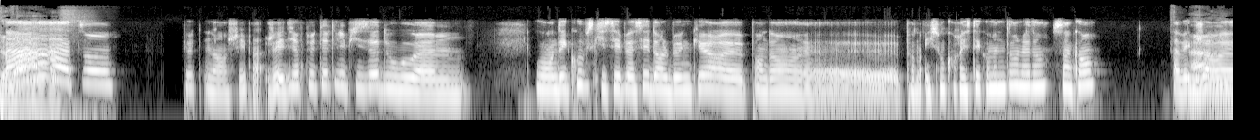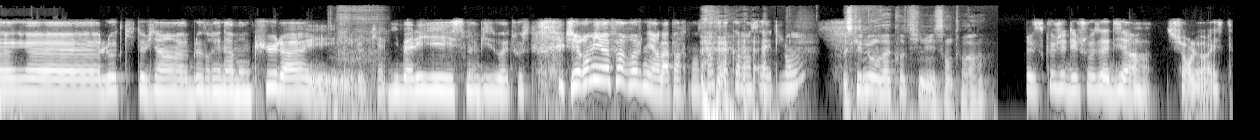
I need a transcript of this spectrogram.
un- Ah, attends! Peut- Non, je sais pas. J'allais dire peut-être l'épisode où, euh, où on découvre ce qui s'est passé dans le bunker euh, pendant, euh, pendant. Ils sont encore restés combien de temps là-dedans? 5 ans? Avec Ah, genre oui. l'autre qui devient Blood Rain à mon cul là et le cannibalisme, bisous à tous. Jérôme, il va falloir revenir là par contre, hein, ça commence à être long. Parce que nous, on va continuer sans toi. hein. Est-ce que j'ai des choses à dire sur le reste?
